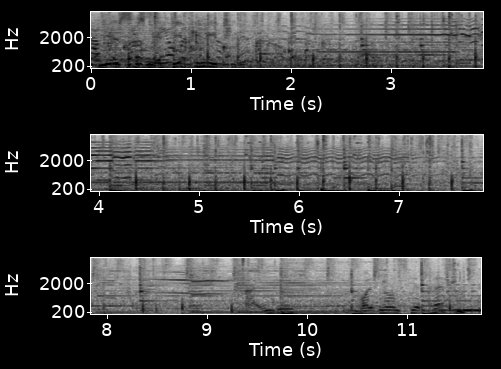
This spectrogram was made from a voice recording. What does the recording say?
Champion auf dem Kolosseum definitiv. wollten uns hier treffen.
